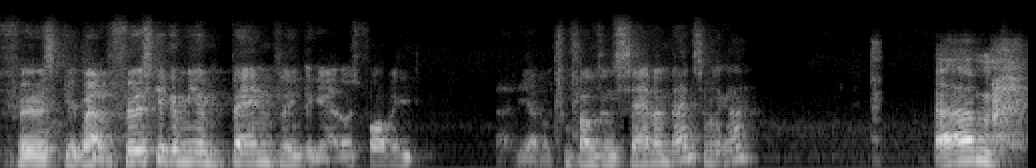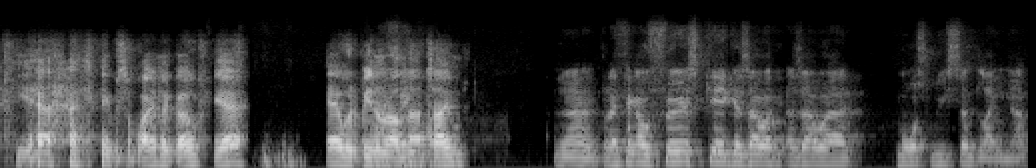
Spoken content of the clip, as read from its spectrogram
First gig, well, the first gig of me and Ben playing together was probably yeah, about 2007, Ben, something like that. Um, yeah, it was a while ago. Yeah, yeah, it would have been I around that time. Yeah, but I think our first gig as our as our most recent lineup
